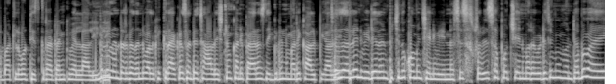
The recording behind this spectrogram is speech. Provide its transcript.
ఆ బట్టలు కూడా తీసుకురావడానికి వెళ్ళాలి. పిల్లలు ఉంటారు కదండి. వాళ్ళకి క్రాకర్స్ అంటే చాలా ఇష్టం. కానీ పేరెంట్స్ దగ్గర నుండి మరీ కాల్పియాలి. వీడియోలు అనిపించిందో కామెంట్ చేయండి. వీడియో సబ్స్క్రైబ్ సపోర్ట్ చేయండి. మరో వీడియో మేము ఉంటాయి బాయ్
